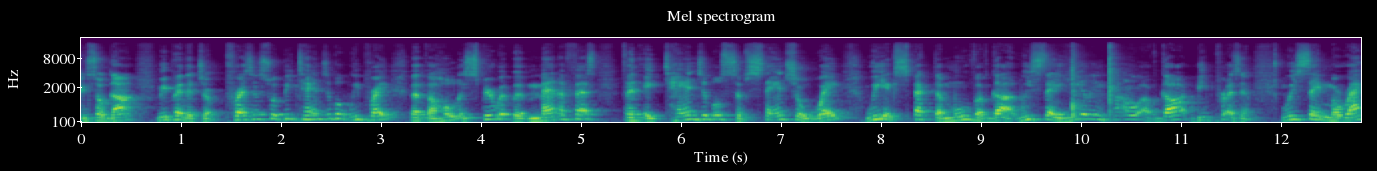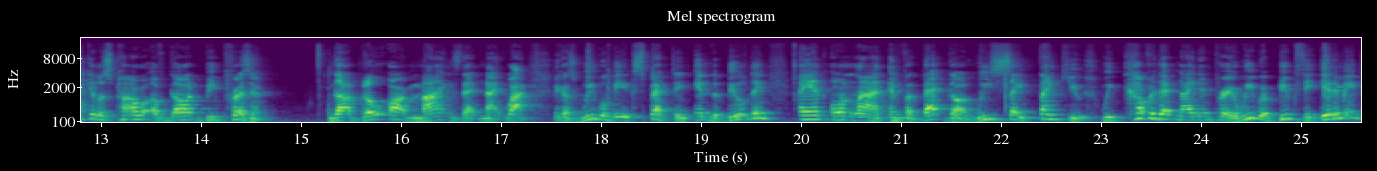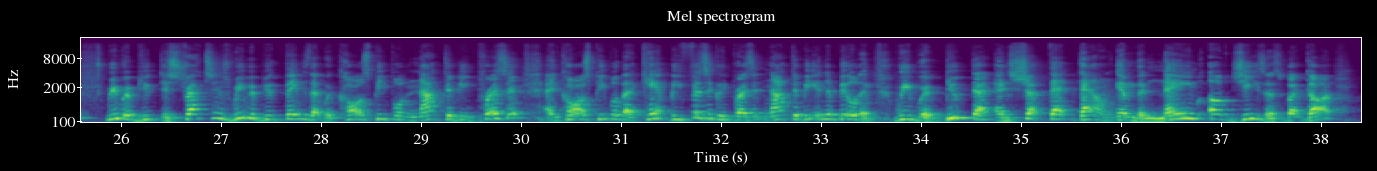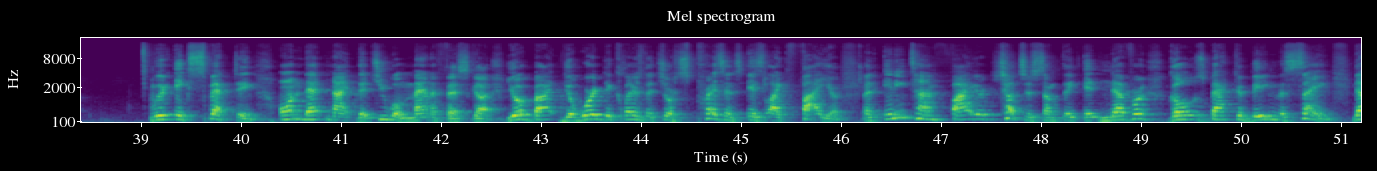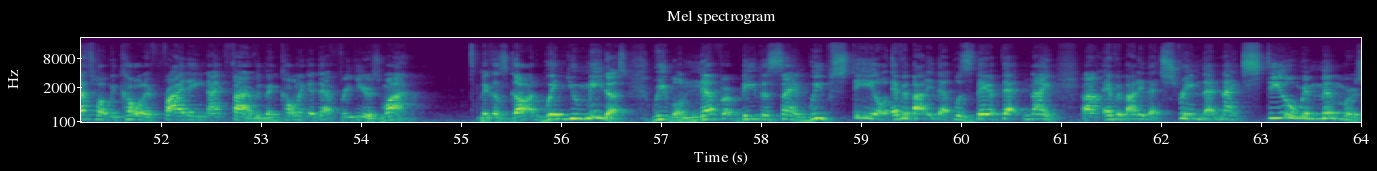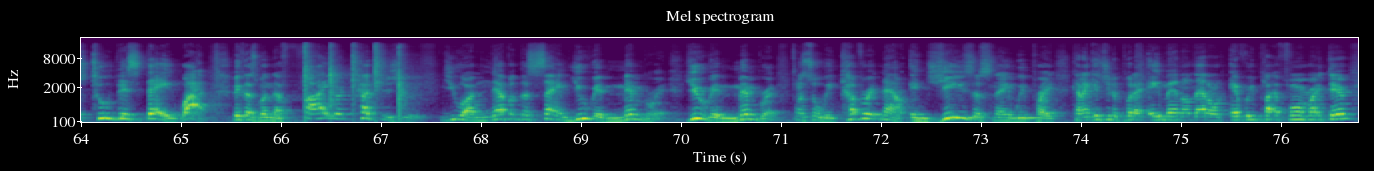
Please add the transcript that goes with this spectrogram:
and so, God, we pray that your presence would be tangible. We pray that the Holy Spirit would manifest in a tangible, substantial way. We expect a move of God. We say healing power of God be present. We say miraculous power of God be present. God, blow our minds that night. Why? Because we will be expecting in the building and online. And for that, God, we say thank you. We cover that night in prayer. We rebuke the enemy. We rebuke distractions. We rebuke things that would cause people not to be present and cause people that can't be physically present not to be in the building. We rebuke that and shut that down in the name of Jesus. But God, we're expecting on that night that you will manifest, God. Your, your word declares that your presence is like fire. And anytime fire touches something, it never goes back to being the same. That's why we call it Friday Night Fire. We've been calling it that for years. Why? Because God, when you meet us, we will never be the same. We still, everybody that was there that night, uh, everybody that streamed that night, still remembers to this day. Why? Because when the fire touches you, you are never the same. You remember it. You remember it. And so we cover it now. In Jesus' name we pray. Can I get you to put an amen on that on every platform right there?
